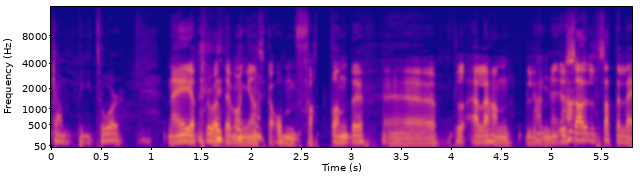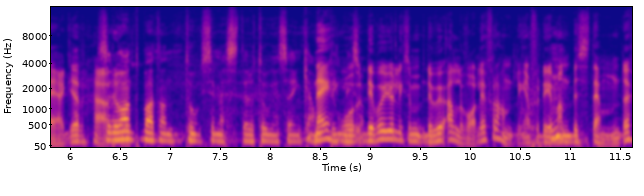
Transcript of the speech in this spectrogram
campingtour? nej, jag tror att det var en ganska omfattande, eh, eller han liksom, Han- sa- satte läger här. Så det var inte bara att han tog semester och tog sig en camping? Nej, och liksom. det var ju liksom, det var allvarliga förhandlingar, för det Mm. man bestämde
